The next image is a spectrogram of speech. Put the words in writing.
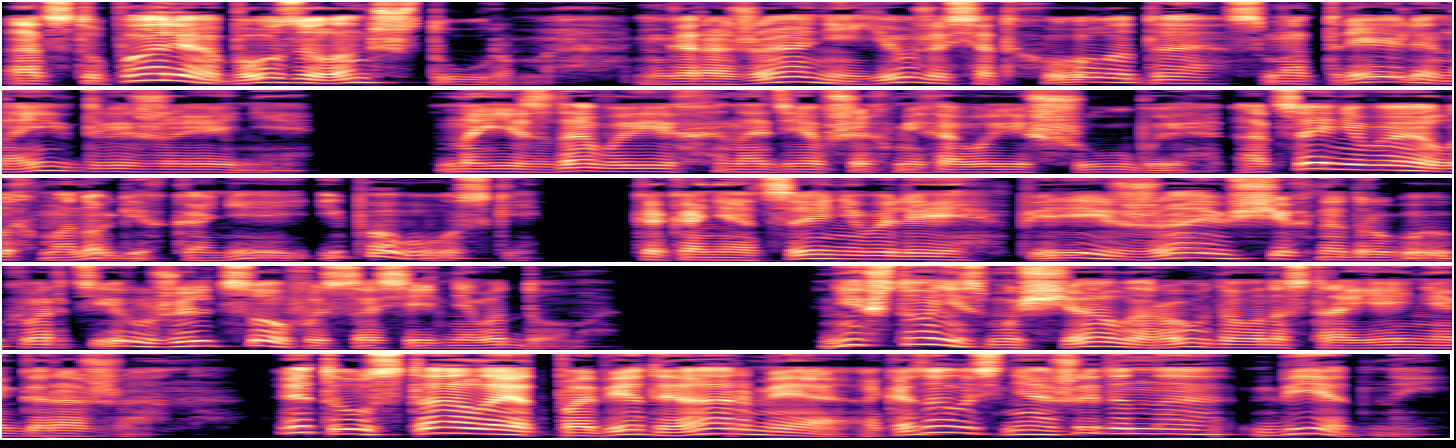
Отступали обозы ландштурма. Горожане, ежась от холода, смотрели на их движение. на ездовых, надевших меховые шубы, оценивая лохмоногих коней и повозки, как они оценивали переезжающих на другую квартиру жильцов из соседнего дома. Ничто не смущало ровного настроения горожан. Эта усталая от победы армия оказалась неожиданно бедной.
